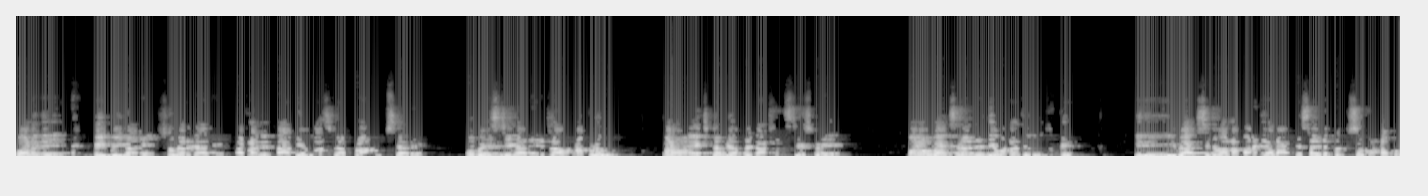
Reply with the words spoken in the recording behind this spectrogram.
వాళ్ళకి బీపీ కానీ షుగర్ కానీ అట్లాగే కార్డియోవాస్కులర్ ప్రాబ్లమ్స్ కానీ ఒబేసిటీ కానీ ఇట్లా ఉన్నప్పుడు మనం ఎక్స్టర్నల్గా ప్రికాషన్స్ తీసుకుని మనం వ్యాక్సిన్ అనేది ఇవ్వడం జరుగుతుంది. ఇది ఈ వ్యాక్సిన్ వల్ల మనకి ఎలాంటి సైడ్ ఎఫెక్ట్స్ ఉండవు.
